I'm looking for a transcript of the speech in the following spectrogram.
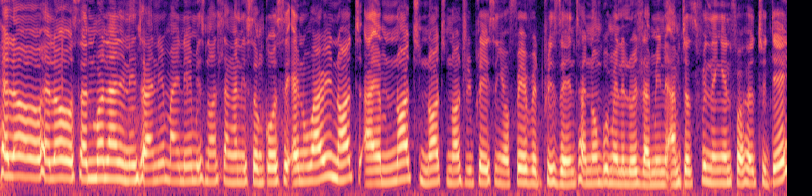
hello, hello, Sanbonani Ninjani. My name is Nonhlangani Sonkosi, and worry not, I am not, not, not replacing your favorite presenter, Nombumelelo Dlamini. I'm just filling in for her today.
